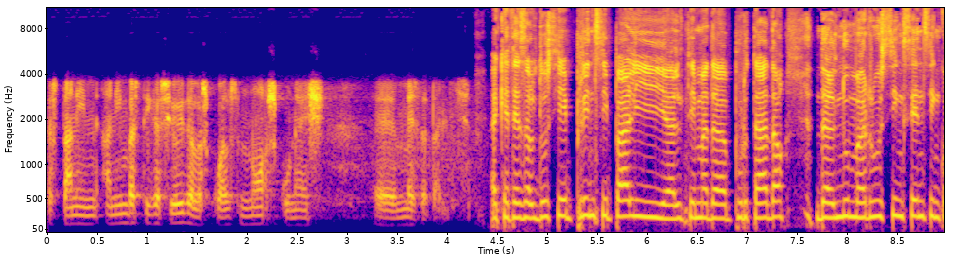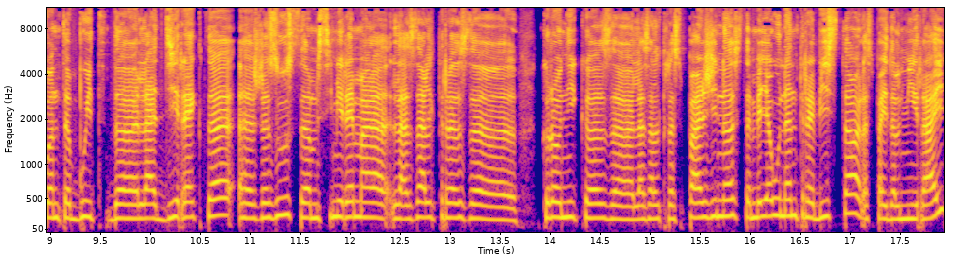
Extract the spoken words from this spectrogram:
que estan in, en investigació i de les quals no es coneix eh, més detalls. Aquest és el dossier principal i el tema de portada del número 558 de la directa. Eh, Jesús, si mirem a les altres eh, cròniques, a les altres pàgines, també hi ha una entrevista a l'Espai del Mirall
